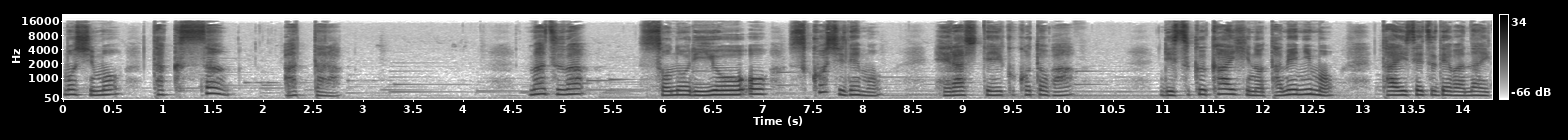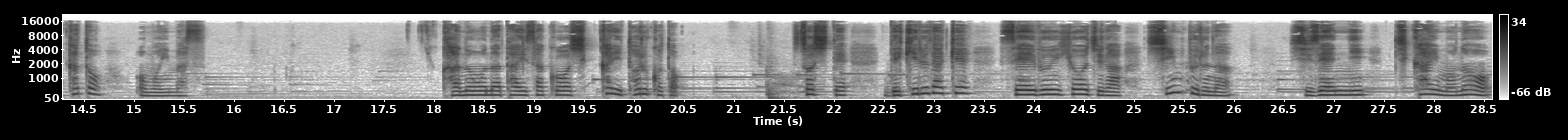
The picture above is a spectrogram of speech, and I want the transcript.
もしもたくさんあったら。まずはその利用を少しでも減らしていくことはリスク回避のためにも大切ではないかと思います。可能な対策をしっかりとること。そしてできるだけ成分表示がシンプルな自然に近いものを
